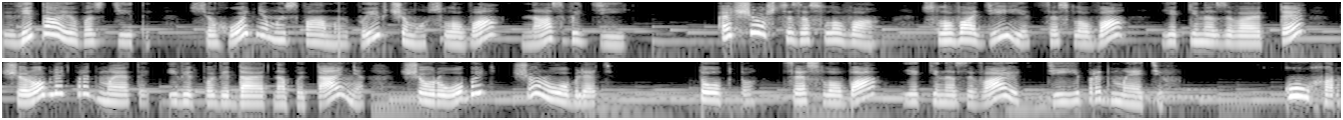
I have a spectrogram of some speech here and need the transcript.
Вітаю вас, діти! Сьогодні ми з вами вивчимо слова назви дій. А що ж це за слова? Слова дії це слова, які називають те, що роблять предмети, і відповідають на питання, що робить, що роблять. Тобто це слова, які називають дії предметів. Кухар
